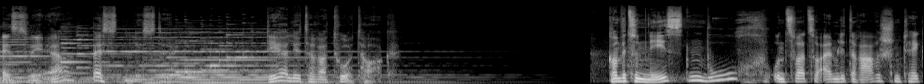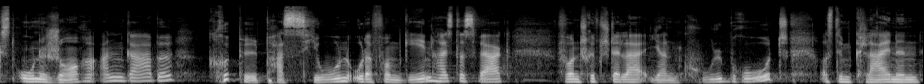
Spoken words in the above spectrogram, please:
SWR Bestenliste. Der Literaturtalk. Kommen wir zum nächsten Buch, und zwar zu einem literarischen Text ohne Genreangabe. Krüppelpassion oder vom Gehen heißt das Werk von Schriftsteller Jan Kuhlbrot aus dem kleinen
